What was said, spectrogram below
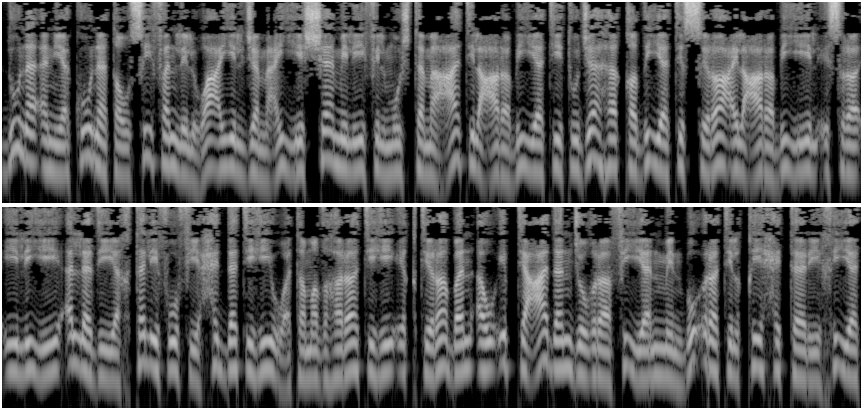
دون أن يكون توصيفا للوعي الجمعي الشامل في المجتمعات العربية تجاه قضية الصراع العربي الإسرائيلي الذي يختلف في حدته وتمظهراته اقترابا أو ابتعادا جغرافيا من بؤرة القيح التاريخية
